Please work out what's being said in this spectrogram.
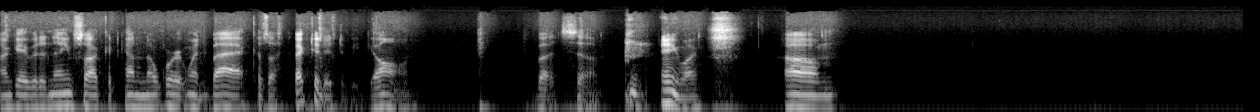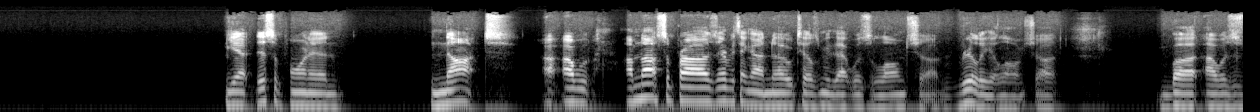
I gave it a name so I could kind of know where it went back because I expected it to be gone. But uh, anyway, um, yeah, disappointed. Not, I, I would. I'm not surprised. Everything I know tells me that was a long shot, really a long shot but I was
